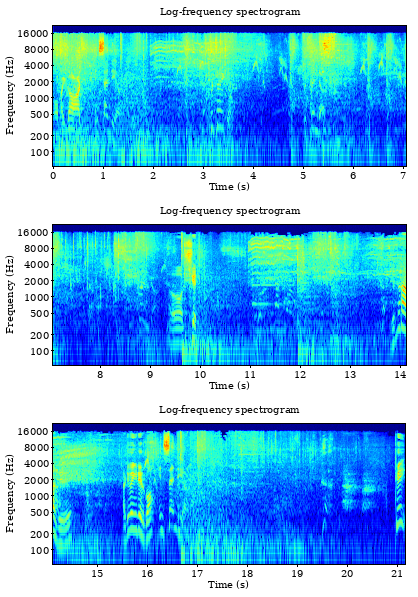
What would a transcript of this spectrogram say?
ஓ my God Incendio. Protego. Defender. Oh shit என்னடா இது அடி வாங்கிட்டே இருக்கோம் Incendio. டேய்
